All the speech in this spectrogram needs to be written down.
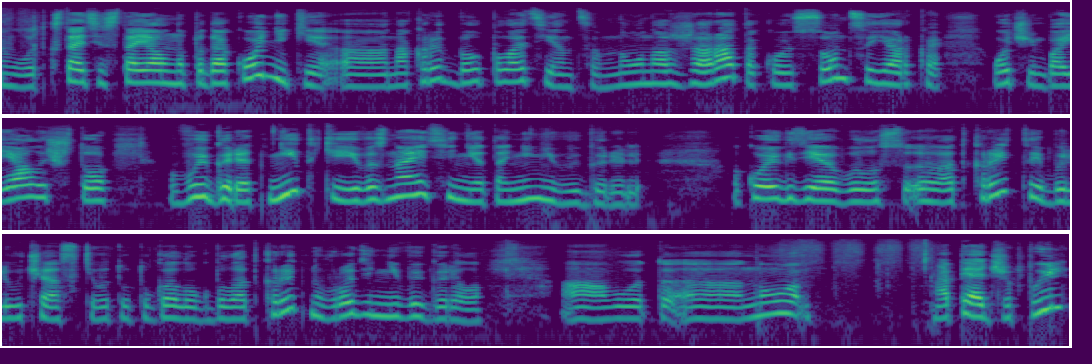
Вот. Кстати, стоял на подоконнике, а, накрыт был полотенцем. Но у нас жара, такое солнце яркое. Очень боялась, что выгорят нитки. И вы знаете, нет, они не выгорели. Кое-где было э, открыто, и были участки. Вот тут уголок был открыт, но вроде не выгорело. А, вот. Э, но, опять же, пыль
